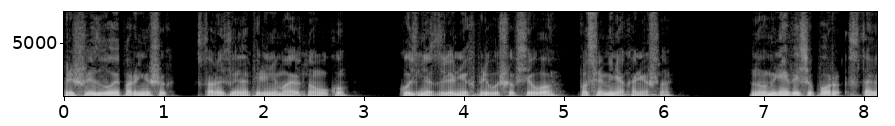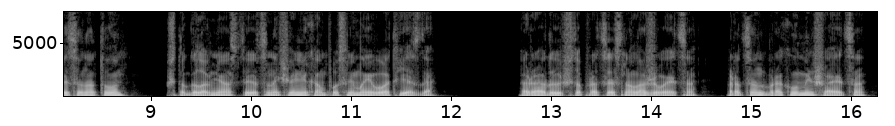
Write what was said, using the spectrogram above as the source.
Пришли двое парнишек, старательно перенимают науку. Кузнец для них превыше всего, после меня, конечно. Но у меня весь упор ставится на то, что Головня остается начальником после моего отъезда. Радует, что процесс налаживается, процент брака уменьшается —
